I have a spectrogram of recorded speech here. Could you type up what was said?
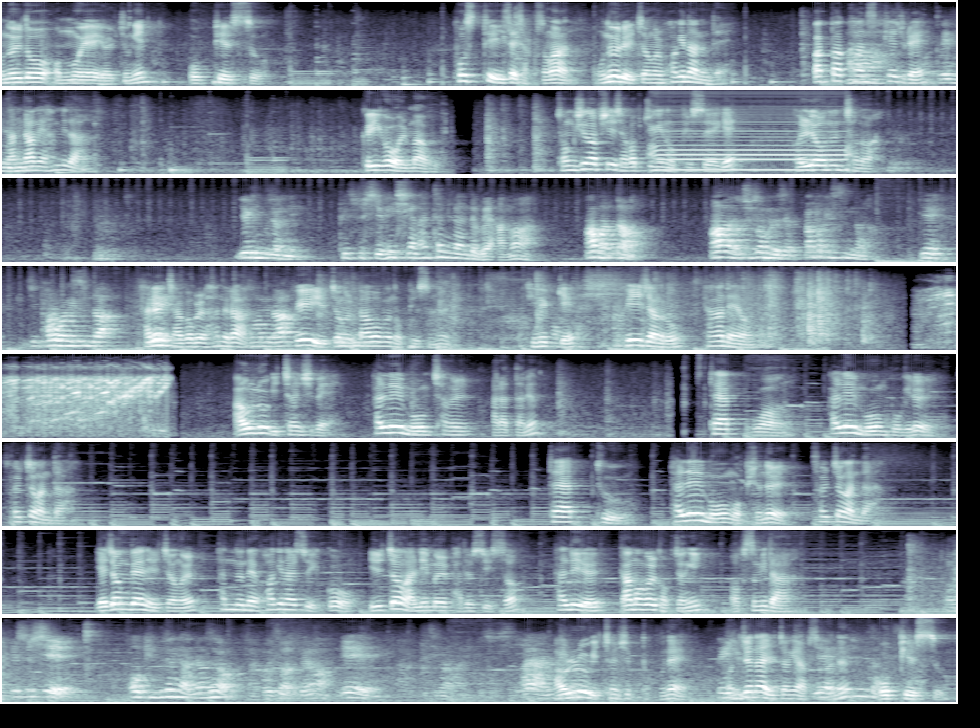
오늘도 업무에 열중인 오필수. 포스트잇에 작성한 오늘 일정을 확인하는데 빡빡한 아, 스케줄에 그랬네. 난감해 합니다. 그리고 얼마 후 정신없이 작업 중인 오필수에게 걸려오는 전화. 예, 김 부장님. 필수 씨 회의 시간 한참 지났는데 왜 안 와? 아, 맞다. 아, 죄송합니다. 제가 깜빡했습니다. 예, 지금 바로 가겠습니다. 다른 예, 작업을 하느라 죄송합니다. 회의 일정을 까먹은 오필수는 뒤늦게 회의장으로 향하네요. 아웃룩 2010의 할일 모음 창을 알았다면? 스텝 1. 할일 모음 보기를 설정한다. 스텝 2. 할일 모음 옵션을 설정한다. 예정된 일정을 한눈에 확인할 수 있고 일정 알림을 받을 수 있어 할 일을 까먹을 걱정이 없습니다. 어, 필수 씨. 어, 김 부장님 안녕하세요. 아, 벌써 왔어요? 예. 아, 그 시간 아니 필수 씨. 아, 아니. 아웃룩 2010 덕분에 언제나 일정에 예, 앞서가는. 오필수.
